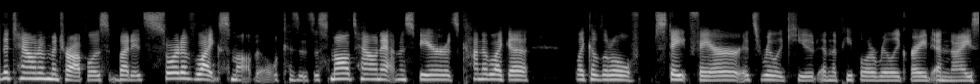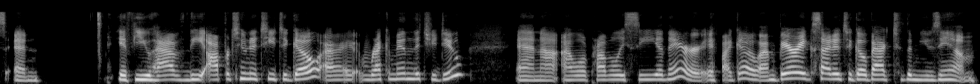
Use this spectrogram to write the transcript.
the town of Metropolis, but it's sort of like Smallville because it's a small town atmosphere. It's kind of like a like a little state fair. It's really cute, and the people are really great and nice. And if you have the opportunity to go, I recommend that you do. And uh, I will probably see you there if I go. I'm very excited to go back to the museum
